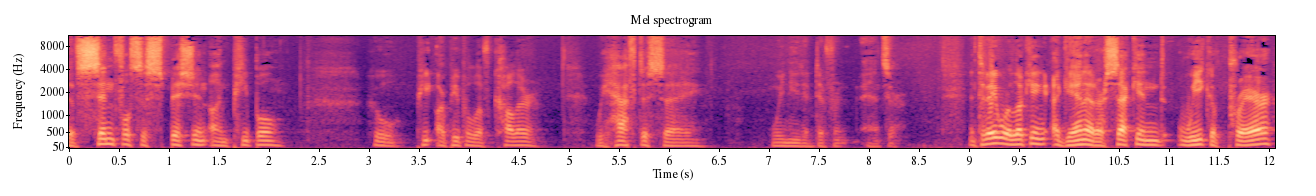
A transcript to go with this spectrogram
of sinful suspicion on people who are people of color. We have to say we need a different answer. And today we're looking again at our second week of prayer.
